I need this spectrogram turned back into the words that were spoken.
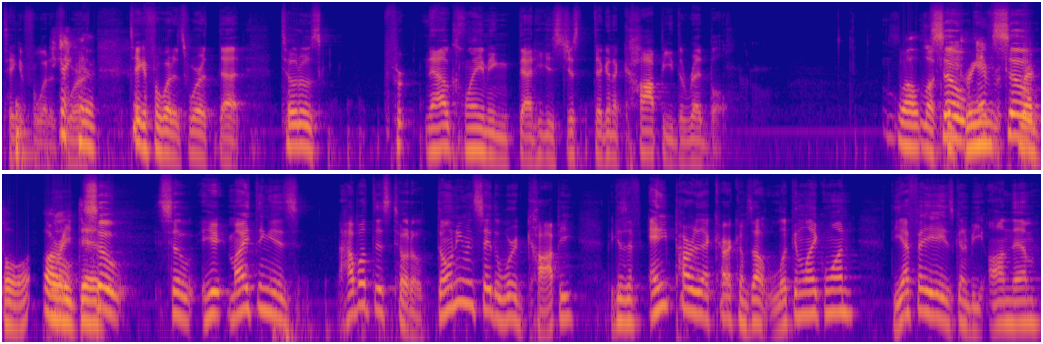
take it for what it's worth. take it for what it's worth. That Toto's pr- now claiming that he is just they're going to copy the Red Bull. Well, Look, So- the green every- so- Red Bull already well, did. So so here my thing is, how about this Toto? Don't even say the word copy because if any part of that car comes out looking like one, the FIA is going to be on them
